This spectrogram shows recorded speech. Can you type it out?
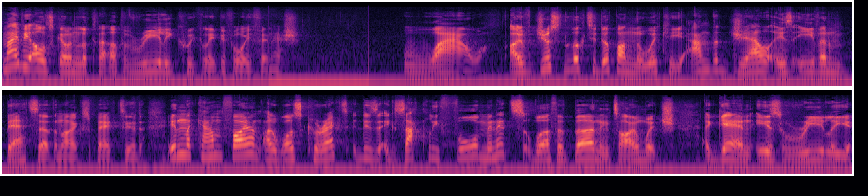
Maybe I'll just go and look that up really quickly before we finish. Wow. I've just looked it up on the wiki, and the gel is even better than I expected. In the campfire, I was correct, it is exactly 4 minutes worth of burning time, which, again, is really,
